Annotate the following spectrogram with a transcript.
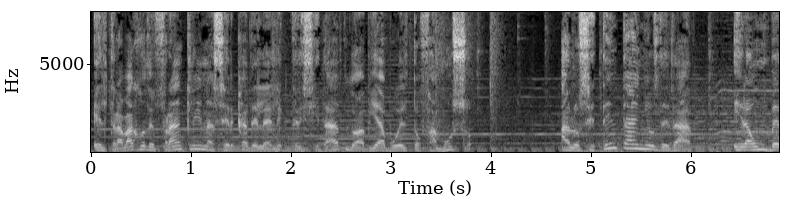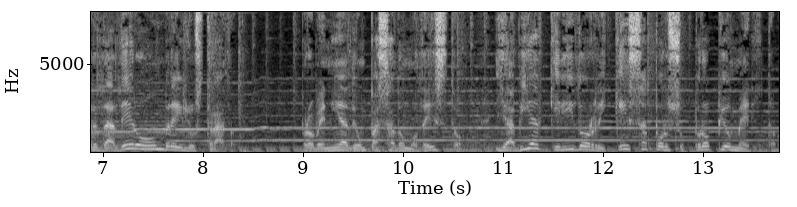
El trabajo de Franklin acerca de la electricidad lo había vuelto famoso. A los 70 años de edad, era un verdadero hombre ilustrado. Provenía de un pasado modesto y había adquirido riqueza por su propio mérito.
